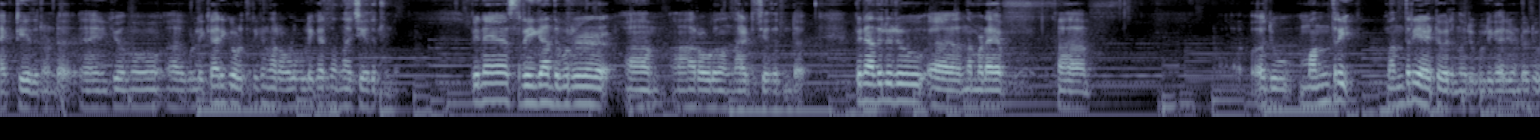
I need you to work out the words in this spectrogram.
ആക്ട് ചെയ്തിട്ടുണ്ട്. എനിക്ക് തോന്നുന്നു പുള്ളിക്കാരിക്ക് കൊടുത്തിരിക്കുന്ന റോൾ പുള്ളിക്കാരി നന്നായി ചെയ്തിട്ടുണ്ട്. പിന്നെ ശ്രീകാന്ത് മുരൾ ആ റോൾ നന്നായിട്ട് ചെയ്തിട്ടുണ്ട്. പിന്നെ അതിലൊരു നമ്മുടെ ഒരു മന്ത്രി മന്ത്രിയായിട്ട് വരുന്ന ഒരു പുള്ളിക്കാരിയുണ്ട് ഒരു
